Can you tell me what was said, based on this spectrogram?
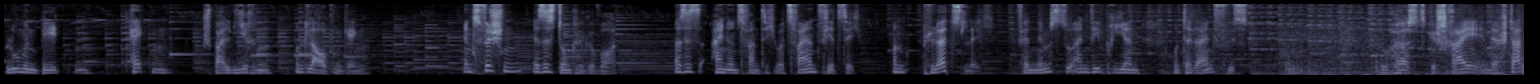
Blumenbeeten, Hecken, Spalieren und Laubengängen. Inzwischen ist es dunkel geworden. Es ist 21.42 Uhr und plötzlich vernimmst du ein Vibrieren unter deinen Füßen. Du hörst Geschrei in der Stadt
